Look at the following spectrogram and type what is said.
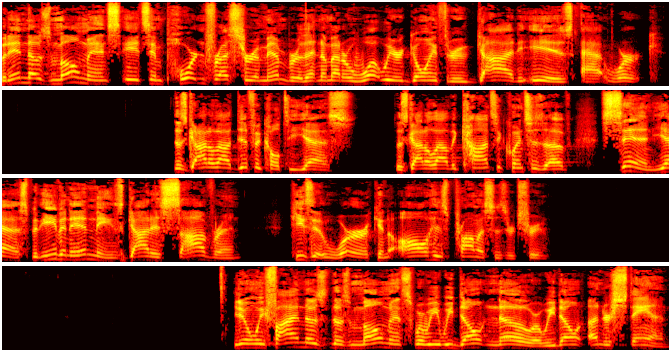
But in those moments, it's important for us to remember that no matter what we are going through, God is at work. Does God allow difficulty? Yes. Does God allow the consequences of sin? Yes. But even in these, God is sovereign. He's at work, and all his promises are true. You know, when we find those, those moments where we, we don't know or we don't understand,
